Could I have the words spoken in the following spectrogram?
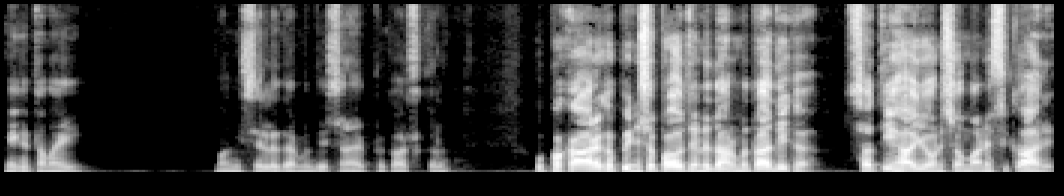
මේක තමයි මම ඉස්සෙල්ලා ධර්ම දේශනාවේ ප්‍රකාශ කළා. උපකාරක පිණිස පවතින ධර්මතා දෙක. සතිහා යෝනිසෝ මනසිකාරය.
